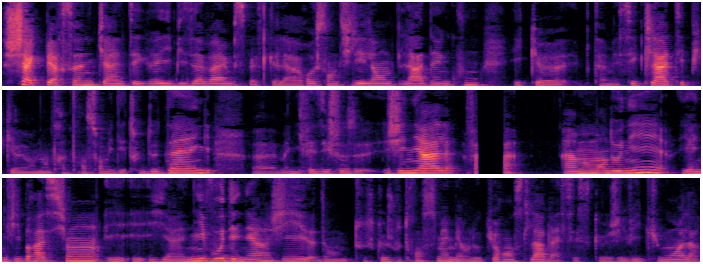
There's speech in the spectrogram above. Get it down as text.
chaque personne qui a intégré Ibiza Vibes parce qu'elle a ressenti l'élan là d'un coup et que putain mais s'éclate et puis qu'on est en train de transformer des trucs de dingue, euh, manifeste des choses géniales. Enfin, à un moment donné, il y a une vibration et, il y a un niveau d'énergie dans tout ce que je vous transmets, mais en l'occurrence là, bah, c'est ce que j'ai vécu moi là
